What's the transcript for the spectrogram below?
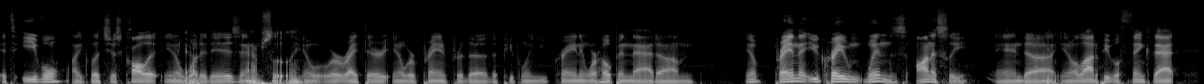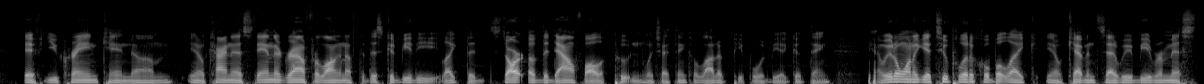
it's evil. Like let's just call it you know yeah, what it is, and absolutely, you know we're right there. You know we're praying for the the people in Ukraine, and we're hoping that um you know praying that Ukraine wins honestly, and uh, you know a lot of people think that if Ukraine can, um, you know, kind of stand their ground for long enough that this could be the like the start of the downfall of Putin, which I think a lot of people would be a good thing. Yeah. And we don't want to get too political, but like you know, Kevin said, we'd be remiss.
